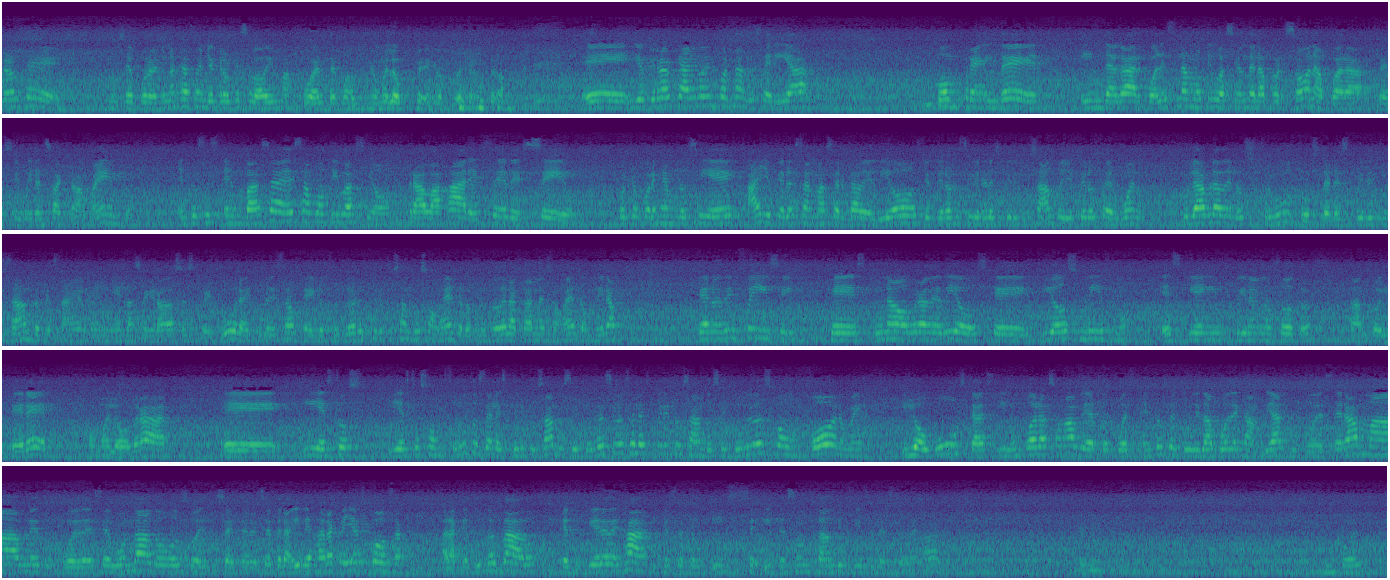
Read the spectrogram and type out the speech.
creo que, no sé, por alguna razón yo creo que se va a oír más fuerte cuando yo me lo pego, pero eh, yo creo que algo importante sería comprender, indagar cuál es la motivación de la persona para recibir el sacramento. Entonces, en base a esa motivación, trabajar ese deseo. Porque, por ejemplo, si es, ah, yo quiero estar más cerca de Dios, yo quiero recibir el Espíritu Santo, yo quiero ser bueno, tú le hablas de los frutos del Espíritu Santo que están en, las Sagradas Escrituras y tú le dices, ok, los frutos del Espíritu Santo son estos, los frutos de la carne son estos. Mira, que no es difícil, que es una obra de Dios, que Dios mismo es quien inspira en nosotros tanto el querer como el obrar. Eh, y estos y estos son frutos del Espíritu Santo. Si tú recibes el Espíritu Santo, si tú vives conforme y lo buscas y un corazón abierto, pues entonces tu vida puede cambiar. Tú puedes ser amable, tú puedes ser bondadoso, etcétera, etcétera. Y dejar aquellas cosas a las que tú te has dado, que tú quieres dejar y que se te, y, se, y te son tan difíciles de dejar. Nicole.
